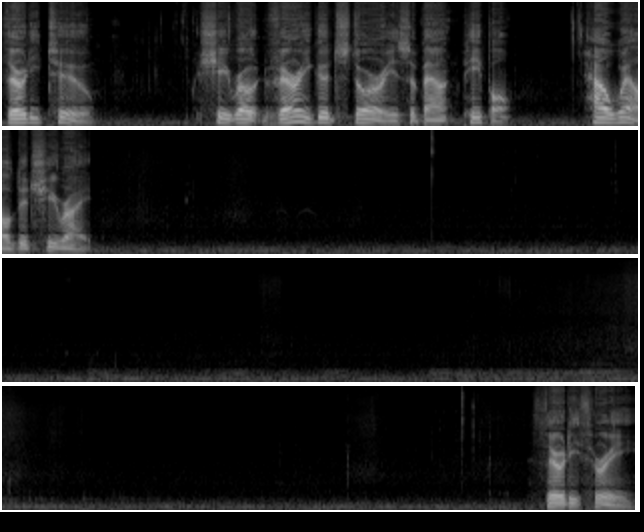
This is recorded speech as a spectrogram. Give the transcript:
32. She wrote very good stories about people. How well did she write? Thirty-three.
